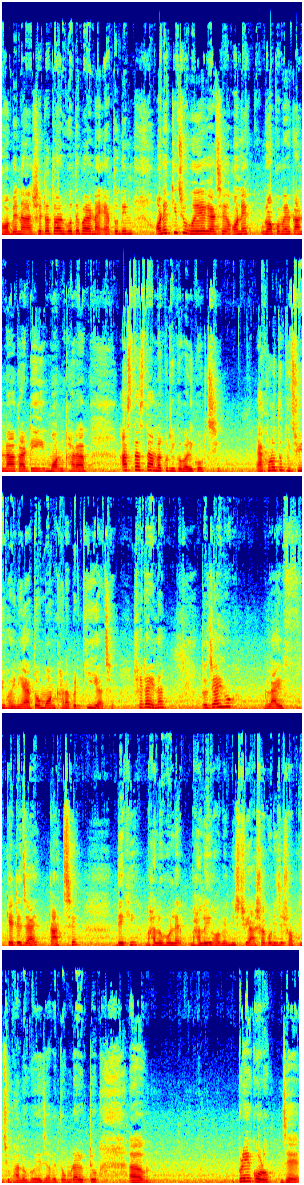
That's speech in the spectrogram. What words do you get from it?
হবে না, সেটা তো আর হতে পারে না। এতদিন অনেক কিছু হয়ে গেছে, অনেক রকমের কান্নাকাটি, মন খারাপ। আস্তে আস্তে আমরা একটু রিকভারি করছি। এখনও তো কিছুই হয়নি। এত মন খারাপের কি আছে? সেটাই না? তো যাই হোক লাইফ কেটে যায়, কাটছে। দেখি ভালো হলে ভালোই হবে। নিশ্চয়ই আশা করি যে সব কিছু ভালো হয়ে যাবে। তোমরাও একটু প্রে করো যে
